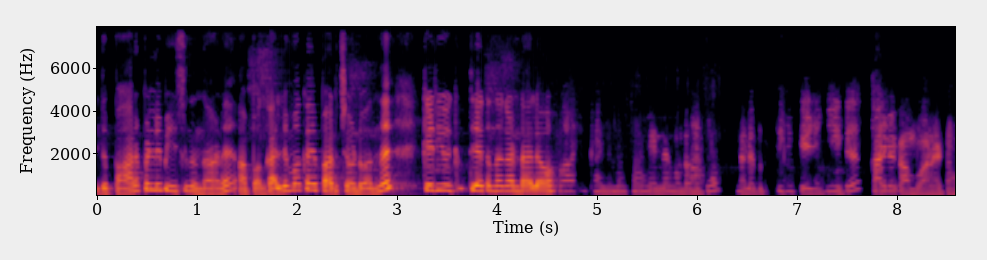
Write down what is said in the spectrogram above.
ഇത് പാറപ്പള്ളി ബീച്ചിൽ നിന്നാണ്. അപ്പം കല്ലുമ്മക്കായി പറിച്ചുകൊണ്ട് വന്ന് കഴുകി വൃത്തിയാക്കുന്നത് കണ്ടാലോ? കല്ലുമ്മക്കായ എല്ലാം കൊണ്ടുവന്നിട്ട് നല്ല വൃത്തിക്ക് കഴുകിയിട്ട് കറി വെക്കാൻ പോവാണ് കേട്ടോ.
